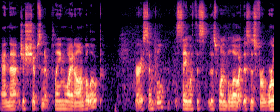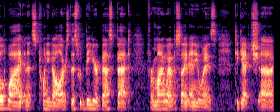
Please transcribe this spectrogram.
And that just ships in a plain white envelope. Very simple. Same with this, this one below it. This is for worldwide and it's $20. This would be your best bet from my website anyways to get uh,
